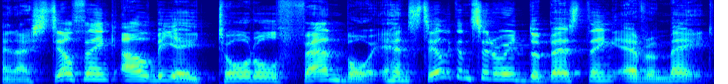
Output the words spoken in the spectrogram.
And I still think I'll be a total fanboy and still consider it the best thing ever made.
